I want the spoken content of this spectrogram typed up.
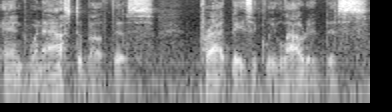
And when asked about this, Pratt basically lauded this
